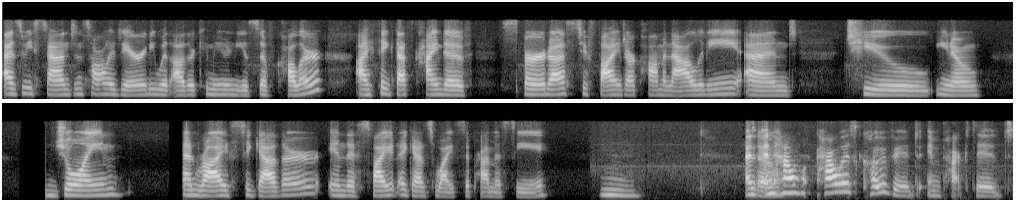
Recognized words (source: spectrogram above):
as we stand in solidarity with other communities of color. I think that's kind of spurred us to find our commonality and to, you know, join and rise together in this fight against white supremacy. Mm. And so. and how how has COVID impacted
